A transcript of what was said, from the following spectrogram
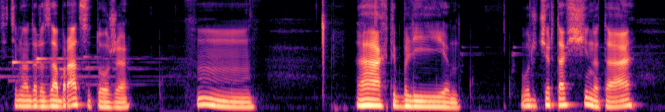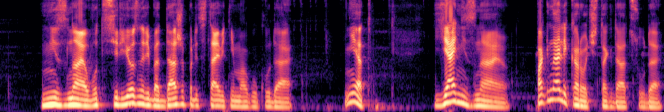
С этим надо разобраться тоже. Хм. Ах ты, блин. Вот же чертовщина-то, а. Не знаю, вот серьезно, ребят, даже представить не могу, куда. Нет, я не знаю. Погнали, короче, тогда отсюда.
